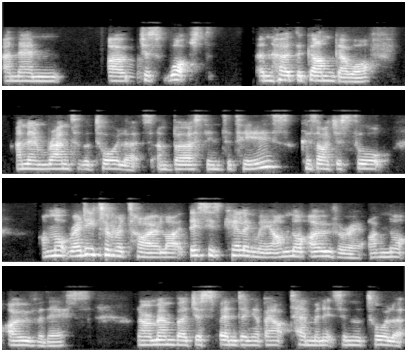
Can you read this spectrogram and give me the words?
And then I just watched and heard the gun go off and then ran to the toilets and burst into tears because I just thought, I'm not ready to retire. Like, this is killing me. I'm not over it. I'm not over this. And I remember just spending about 10 minutes in the toilet,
